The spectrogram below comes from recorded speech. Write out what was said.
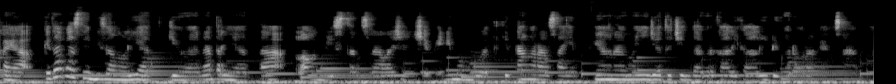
kayak kita pasti bisa ngelihat gimana ternyata long distance relationship ini membuat kita ngerasain yang namanya jatuh cinta berkali-kali dengan orang yang sama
